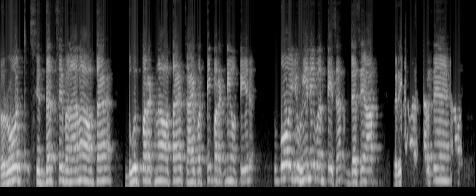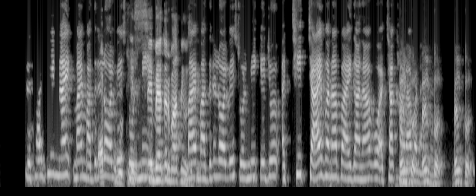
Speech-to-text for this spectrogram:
रोज शिद्दत से बनाना होता है दूध परखना होता है चाय पत्ती परखनी होती है तो वो यूँ ही नहीं बनती सर। जैसे आप रियाज करते हैं इससे बेहतर बात नहीं हो mother-in-law always told me कि जो अच्छी चाय बना पाएगा ना वो अच्छा खाना बिल्कुल बनाएगा। बिल्कुल बिल्कुल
